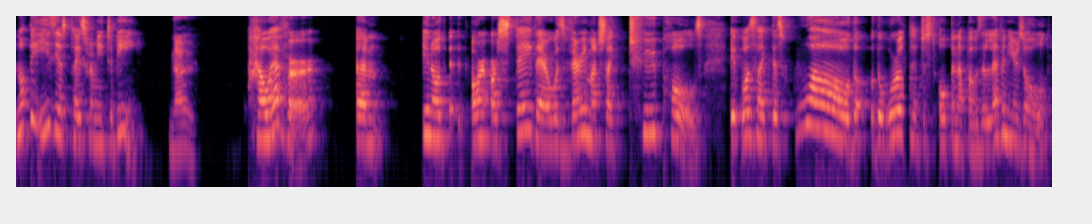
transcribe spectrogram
not the easiest place for me to be. No. However, um, you know, our our stay there was very much like two poles. It was like this, whoa, the, the world had just opened up. I was 11 years old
